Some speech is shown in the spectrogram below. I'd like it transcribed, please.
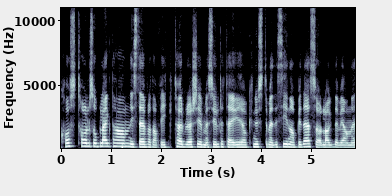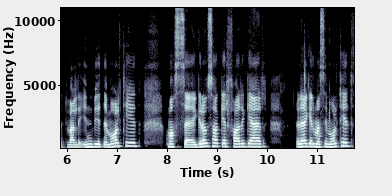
kostholdsopplegg til han. Istedenfor at han fikk tørr brødskive med syltetøy og knuste medisiner oppi det, så lagde vi han et veldig innbydende måltid. Masse grønnsaker, farger. Regelmessig måltid.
